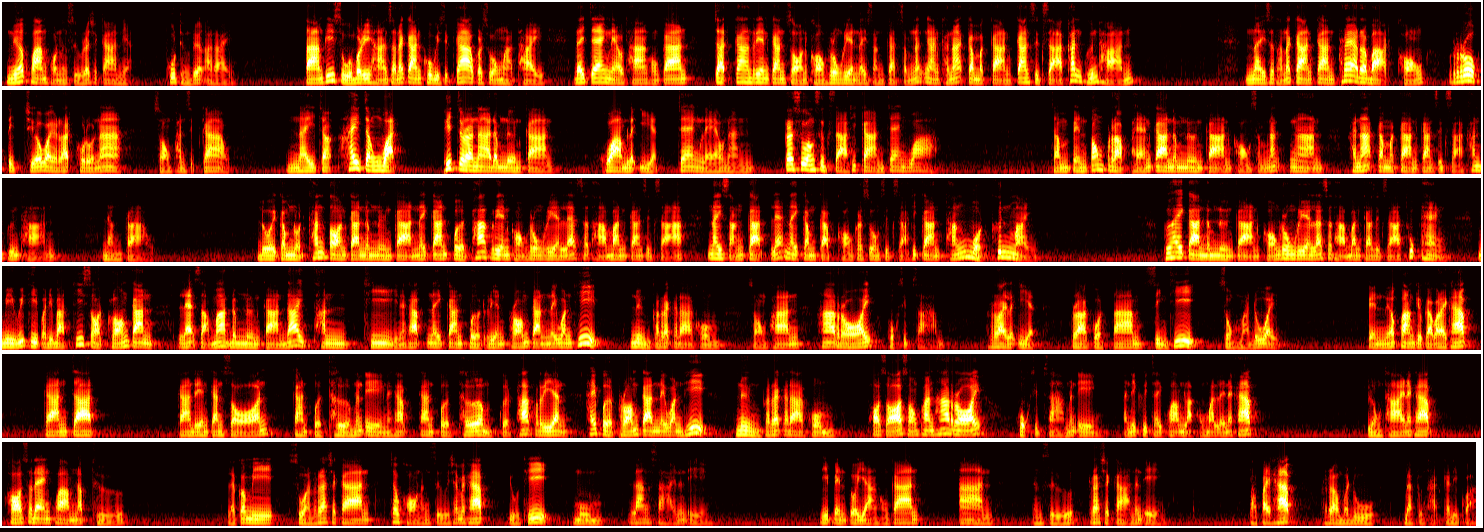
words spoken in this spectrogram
เนื้อความของหนังสือราชการเนี่ย พูดถึงเรื่องอะไร ตามที่ศูนย์บริหารสถานการณ์โควิด -19 กระทรวงมหาดไทย ได้แจ้งแนวทางของการจัดการเรียนการสอนของโรงเรียนในสังกัดสำนักงานคณะกรรมการการศึกษาขั้นพื้นฐาน ในสถานการณ์การแพร่ระบาดของโรคติดเชื้อไวรัสโคโรนา 2019 ในจะให้จังหวัดพิจารณาดำเนินการ ความละเอียดแจ้งแล้วนั้น กระทรวงศึกษาธิการแจ้งว่า จำเป็นต้องปรับแผนการดำเนินการของสำนักงาน คณะกรรมการการศึกษาขั้นพื้นฐาน ดังกล่าว โดยกำหนดขั้นตอนการดำเนินการในการเปิดภาคเรียนของโรงเรียนและสถาบันการศึกษา ในสังกัดและในกำกับของกระทรวงศึกษาธิการทั้งหมดขึ้นใหม่ เพื่อให้การดำเนินการของโรงเรียนและสถาบันการศึกษาทุกแห่ง มีวิธีปฏิบัติที่สอดคล้องกัน และสามารถดำเนินการได้ทันทีนะครับในการเปิดเรียนพร้อมกันในวันที่ 1 กรกฎาคม 2563 รายละเอียดปรากฏตามสิ่งที่ส่งมาด้วย เป็นเนื้อความเกี่ยวกับอะไรครับ การจัดการเรียนการสอน การเปิดเทอมนั่นเองนะครับ การเปิดเทอมเปิดภาคเรียน ให้เปิดพร้อมกันในวันที่ 1 กรกฎาคม พศ 2560 63 นั่นเอง อันนี้คือใจความหลักของมันเลยนะครับ ลงท้ายนะครับ ขอแสดงความนับถือ แล้วก็มีส่วนราชการเจ้าของหนังสือใช่ไหมครับ อยู่ที่มุมล่างซ้ายนั่นเอง นี่เป็นตัวอย่างของการอ่านหนังสือราชการนั่นเอง ต่อไปครับ เรามาดูแบบฝึกหัดกันดีกว่า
